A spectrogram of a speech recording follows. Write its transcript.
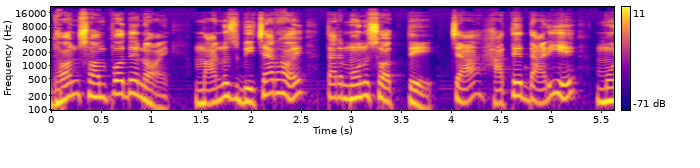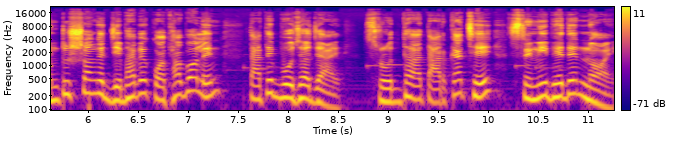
ধন সম্পদে নয় মানুষ বিচার হয় তার মনুষ্যত্বে। চা হাতে দাঁড়িয়ে মন্টুর সঙ্গে যেভাবে কথা বলেন, তাতে বোঝা যায়, শ্রদ্ধা তার কাছে শ্রেণীভেদের নয়,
